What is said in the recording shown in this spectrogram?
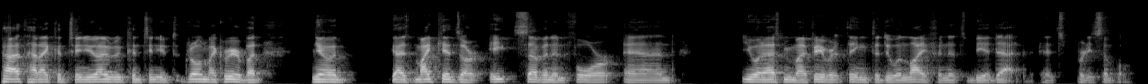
path. Had I continued, I would continue to grow in my career. But you know, guys, my kids are eight, seven, and four, and you want to ask me my favorite thing to do in life, and it's be a dad. It's pretty simple,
